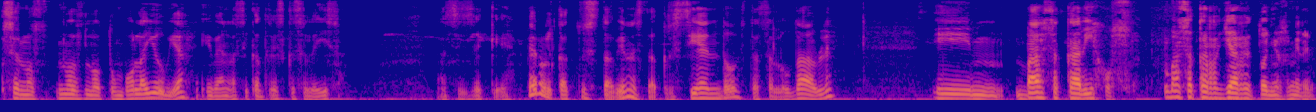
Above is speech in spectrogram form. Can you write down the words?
se nos, nos lo tumbó la lluvia. Y ven la cicatriz que se le hizo. Así es de que, pero el cactus está bien, está creciendo, está saludable. Y va a sacar hijos. Va a sacar ya retoños, miren.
